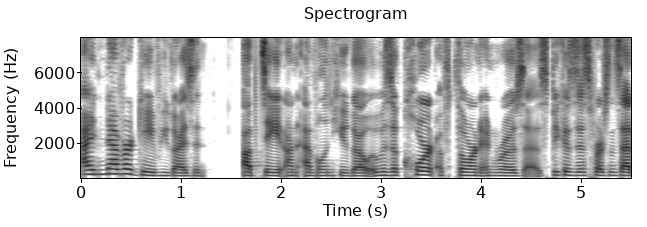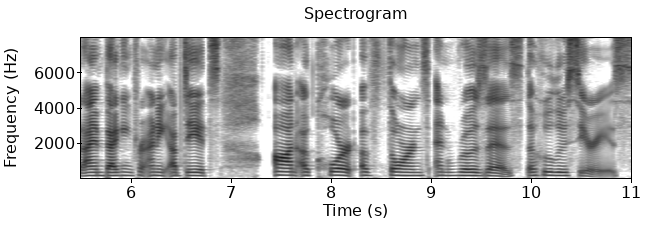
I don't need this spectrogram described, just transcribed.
I never gave you guys an update on Evelyn Hugo. It was a court of thorn and roses because this person said, I am begging for any updates on a court of thorns and roses, the Hulu series.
